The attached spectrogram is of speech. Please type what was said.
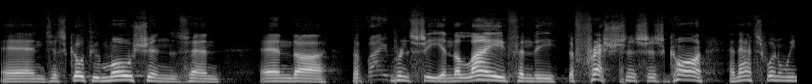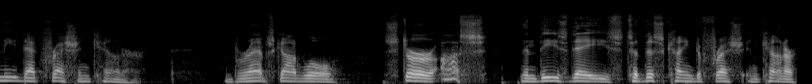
and just go through motions and and uh, the vibrancy and the life and the, the freshness is gone. And that's when we need that fresh encounter. And perhaps God will stir us in these days to this kind of fresh encounter.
